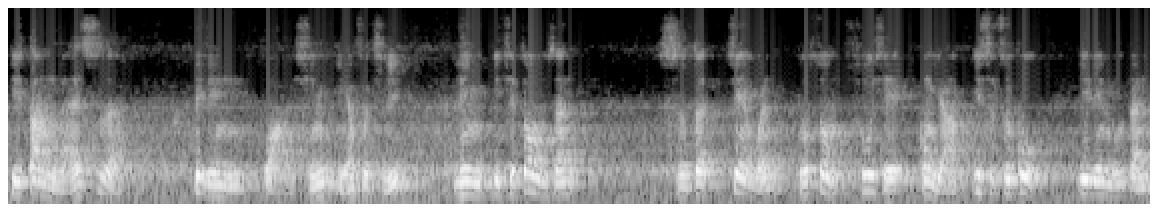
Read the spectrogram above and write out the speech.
一旦来世啊，必令广行严复提。令一切众生使得见闻读诵书写供养一时之故，一令汝等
